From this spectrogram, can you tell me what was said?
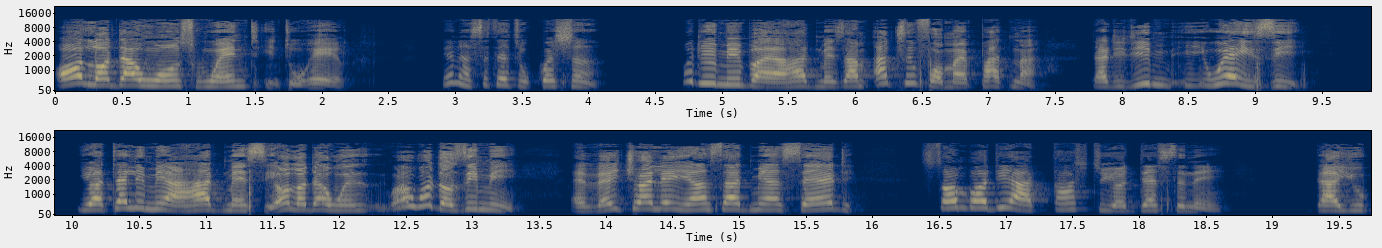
All other ones went into hell. Then I started to question, What do you mean by I had mercy? I'm asking for my partner. That did he, where is he? You are telling me I had mercy. All other ones, well, what does it mean? Eventually, he answered me and said, Somebody attached to your destiny that you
